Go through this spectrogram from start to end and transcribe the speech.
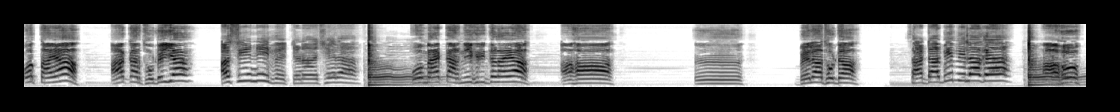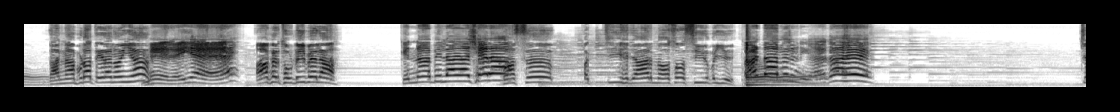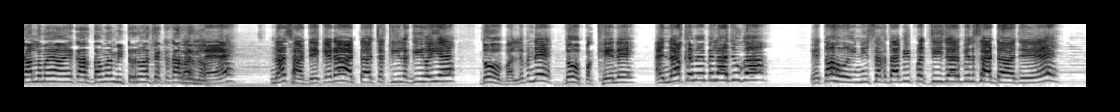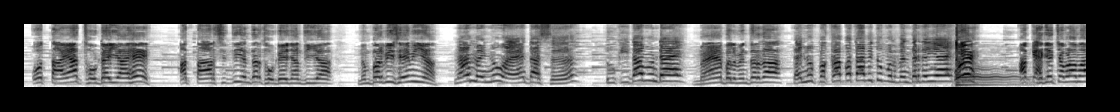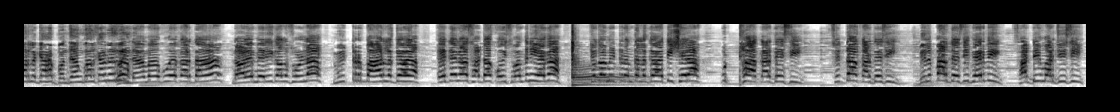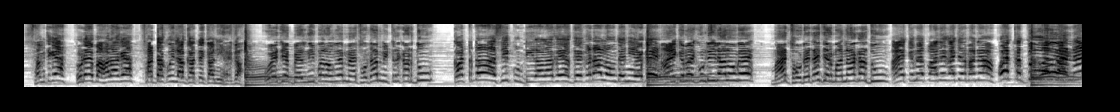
ਉਹ ਤਾਇਆ ਆ ਘਰ ਤੁਹਾਡਾ ਹੀ ਆ? ਅਸੀਂ ਨਹੀਂ ਵੇਚਣਾ ਸ਼ੇਰਾ। ਉਹ ਮੈਂ ਘਰ ਨਹੀਂ ਖਰੀਦਣ ਆਇਆ। ਆਹਾ ਅਮ, ਬੇਲਾ ਤੁਹਾਡਾ। ਸਾਡਾ ਵੀ ਬਿਲ ਗਿਆ। ਆਹੋ ਦਾਨਾ ਬੁੜਾ ਤੇਰਾ ਨਾਂ ਹੀ ਆ। ਮੇਰੇ ਹੀ ਹੈ ਆ ਫਿਰ ਤੁਹਾਡਾ ਹੀ ਬੇਲਾ। ਕਿੰਨਾ ਬਿਲ ਆਇਆ ਸ਼ੇਰਾ? ਬਸ 25980 ਰੁਪਏ ਸਾਡਾ ਬਿਲ ਨਹੀਂ ਹੈਗਾ ਇਹ। ਚੱਲ ਮੈਂ ਐਂ ਕਰਦਾ ਮੈਂ ਮੀਟਰ ਨਾਲ ਚੈੱਕ ਕਰ ਲੈਣਾ ਲੈ। ਨਾ ਸਾਡੇ ਕਿਹੜਾ ਆਟਾ ਚੱਕੀ ਲੱਗੀ ਹੋਈ ਹੈ ਦੋ ਬਲਬ ਨੇ ਦੋ ਪੱਖੇ ਨੇ ਇੰਨਾ ਕਿਵੇਂ ਬਿਲ ਆ ਜਾਊਗਾ? ਇਹ ਤਾਂ ਹੋ ਹੀ ਨਹੀਂ ਸਕਦਾ ਵੀ 25000 ਬਿਲ ਸਾਡਾ ਆ ਜੇ। ਉਹ ਤਾਇਆ ਤੁਹਾਡਾ ਹੀ ਆ ਇਹ। ਆ ਤਾਰ ਸਿੱਧੀ ਅੰਦਰ ਤੁਹਾਡੇ ਜਾਂਦੀ ਆ। ਨੰਬਰ ਵੀ ਸੇਮ ਹੀ ਆ। ਨਾ ਮੈਨੂੰ ਐ ਦੱਸ ਤੂੰ ਕਿਹਦਾ ਮੁੰਡਾ ਹੈ ਮੈਂ ਬਲਵਿੰਦਰ ਦਾ। ਤੈਨੂੰ ਪੱਕਾ ਪਤਾ ਵੀ ਤੂੰ ਬਲਵਿੰਦਰ ਦਾ ਹੀ ਹੈ ਓਏ! ਆ ਕਹਿ ਜੇ ਚਵਲਾ ਮਾਰ ਲੱਗਿਆ ਹੈ ਬੰਦਿਆਂ ਨੂੰ ਗੱਲ ਕਰ ਮੇਰੇ ਨਾਲ। ਬੰਦਾ ਵਾਂਗੂ ਇਹ ਕਰਦਾ ਨਾਲੇ ਮੇਰੀ ਗੱਲ ਸੁਣ ਲੈ ਮੀਟਰ ਬਾਹਰ ਲੱਗਿਆ ਹੋਇਆ। ਇਹਦੇ ਨਾਲ ਸਾਡਾ ਕੋਈ ਸੰਬੰਧ ਨਹੀਂ ਹੈਗਾ। ਜਦੋਂ ਮੀਟਰ ਅੰਦਰ ਲੱਗਾ ਹੋਇਆ ਸੀ ਸ਼ੇਰਾ ਪੁੱਠਾ ਕਰਦੇ ਸੀ ਸਿੱਧਾ ਕਰਦੇ ਸੀ ਬਿੱਲ ਭਰਦੇ ਸੀ ਫੇਰ ਵੀ ਸਾਡੀ ਮਰਜ਼ੀ ਸੀ। ਸਮਝ ਗਿਆ? ਹੁਣੇ ਬਾਹਰ ਆ ਗਿਆ ਸਾਡਾ ਕੋਈ ਲਾਗਾ ਟੇਕਾ ਨਹੀਂ ਹੈਗਾ। ਓਏ ਜੇ ਬਿੱਲ ਨਹੀਂ ਭਰੋਗੇ ਮੈਂ ਤੁਹਾਡਾ ਮੀਟਰ ਕੱਟ ਦੂੰ। ਕੱਟ ਦੋ ਅਸੀਂ ਕੁੰਡੀ ਲਾ ਲਾਂਗੇ ਅੱਗੇ ਕਿਹੜਾ ਲਾਉਂਦੇ ਨਹੀਂ ਹੈਗੇ। ਐਂ ਕਿਵੇਂ ਕੁੰਡੀ ਲਾ ਲਓਗੇ? ਮੈਂ ਤੁਹਾਡੇ ਤੇ ਜੁਰਮਾਨਾ ਕਰ ਦੂੰ। ਐ ਕਿਵੇਂ ਪਾ ਦੇਗਾ ਜੁਰਮਾਨਾ? ਓਏ ਕੱਦੂ ਕਰਨਾ।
